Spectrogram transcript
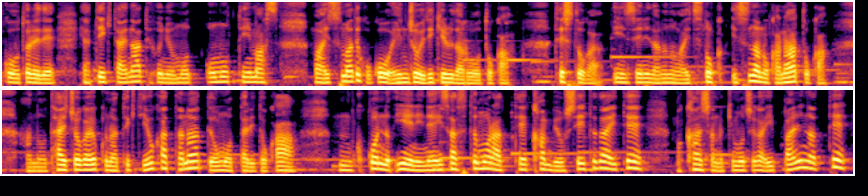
考トレでやっていきたいなというふうに思っています。まあいつまでここをエンジョイできるだろうとか、テストが陰性になるのはいつの、いつなのかなとか、あの体調が良くなってきてよかったなって思ったりとか、うん、ここの家にね、いさせてもらって看病していただいて、まあ、感謝の気持ちがいっぱいになって、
